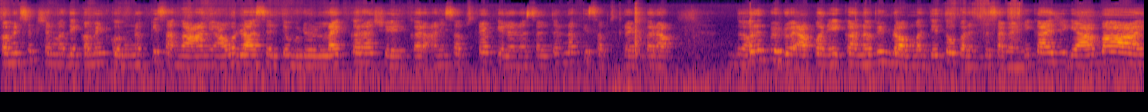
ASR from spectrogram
कमेंट सेक्शनमध्ये कमेंट करून नक्की सांगा. आणि आवडला असेल तर व्हिडिओला लाईक करा शेअर करा आणि सबस्क्राईब केला नसेल तर नक्की सबस्क्राईब करा. परत भेटूया आपण एका नवीन ब्लॉगमध्ये तोपर्यंत सगळ्यांनी काळजी घ्या. बाय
